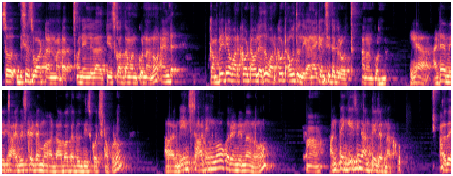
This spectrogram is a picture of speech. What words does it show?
సో దిస్ ఇస్ వాట్ అన్నమాట. నేను ఇలా తీసుకొద్దాం అనుకున్నాను. అండ్ కంప్లీట్గా వర్కౌట్ అవ్వలేదు. వర్కౌట్ అవుతుంది కానీ I can see the growth అని అనుకుంటున్నాను యా అంటే మీరు చాయ్ బిస్కెట్ ఏమో డాబా కథలు తీసుకొచ్చినప్పుడు నేను స్టార్టింగ్లో ఒక రెండు విన్నాను. అంత ఎంగేజింగ్ అనిపించలేదు నాకు. అదే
